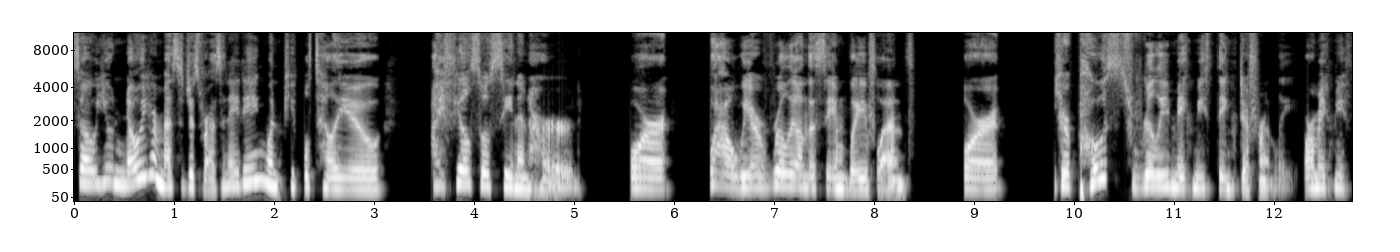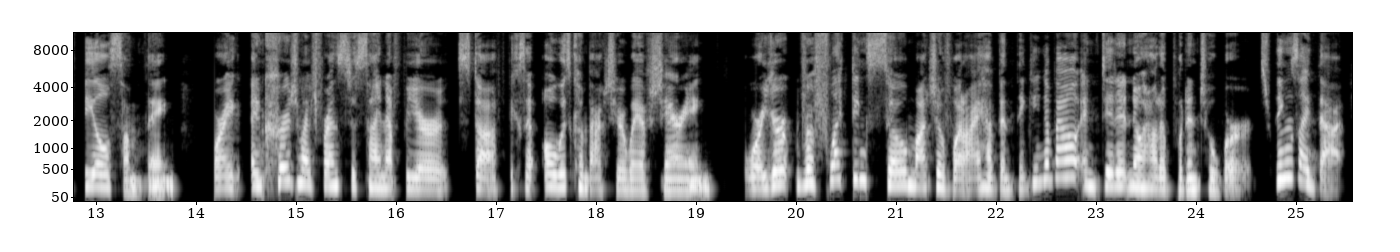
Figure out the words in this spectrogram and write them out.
So you know your message is resonating when people tell you, I feel so seen and heard, or wow, we are really on the same wavelength, or your posts really make me think differently or make me feel something, or I encourage my friends to sign up for your stuff because I always come back to your way of sharing. Or you're reflecting so much of what I have been thinking about and didn't know how to put into words. Things like that.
